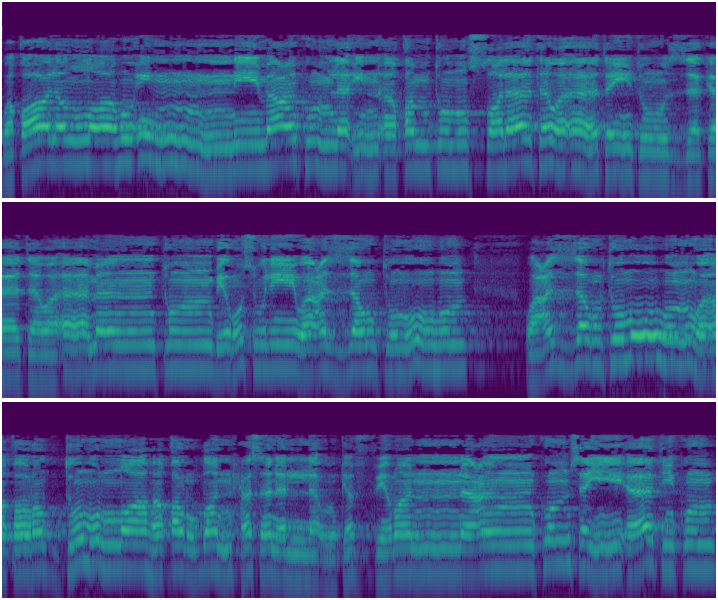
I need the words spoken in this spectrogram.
وقال الله إني معكم لئن أقمتم الصلاة وآتيتم الزكاة وآمنتم برسلي وعزرتموهم وعزرتموهم وأقرضتم الله قرضا حسنا لأكفرن عنكم سيئاتكم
